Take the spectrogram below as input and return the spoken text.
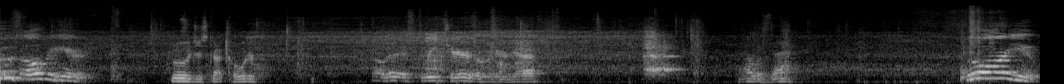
Who's over here? Ooh, it just got colder. Oh, there's three chairs over here, guys. How was that? Who are you?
